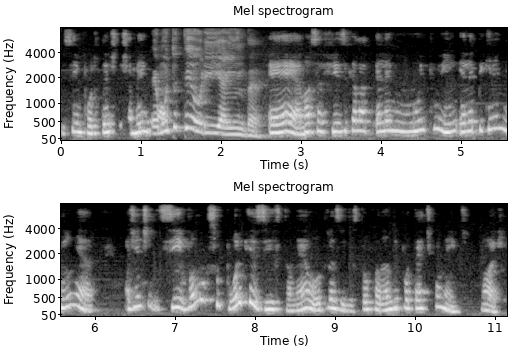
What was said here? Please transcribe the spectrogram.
isso é importante deixar bem claro. É muito teoria ainda. É, a nossa física ela, ela é muito, ela é pequenininha. A gente, se vamos supor que existam, né, outras vidas, estou falando hipoteticamente, lógico.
